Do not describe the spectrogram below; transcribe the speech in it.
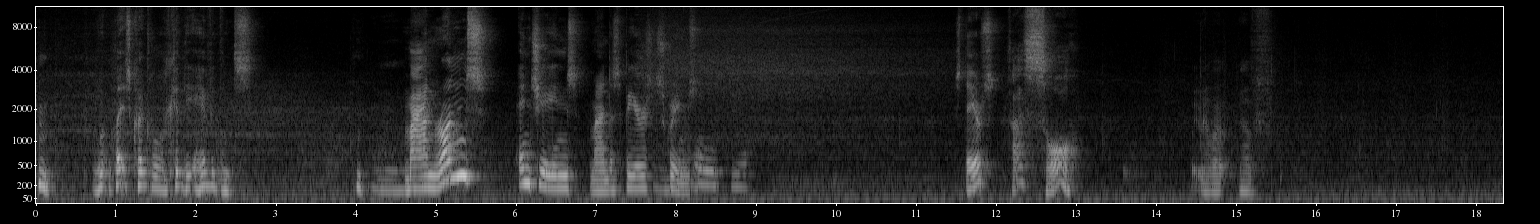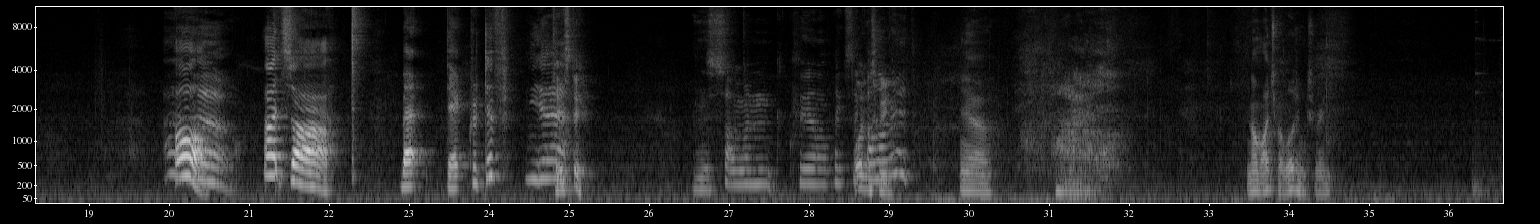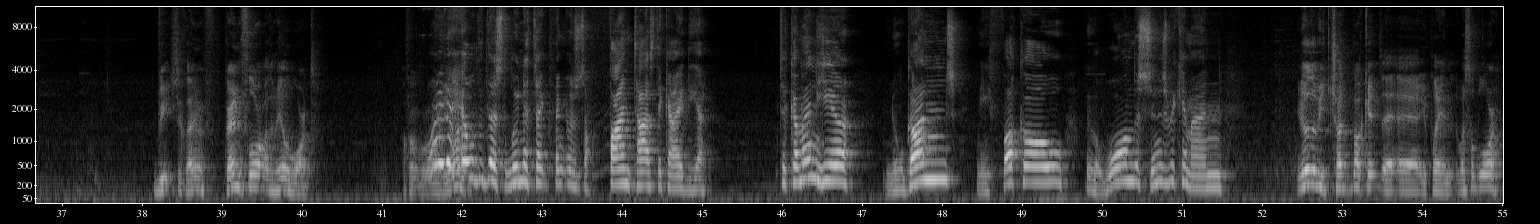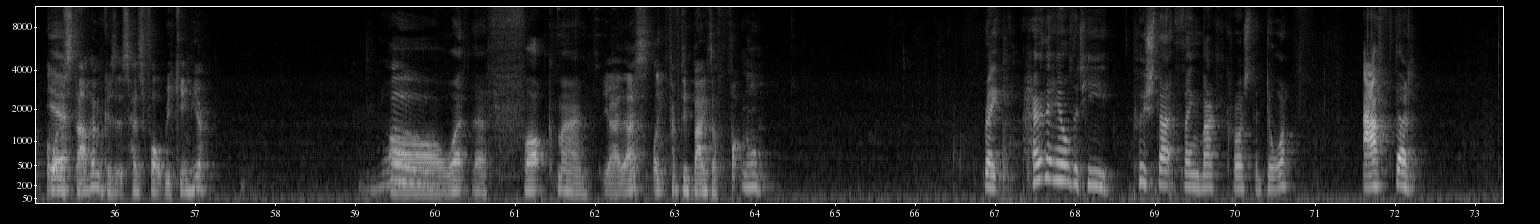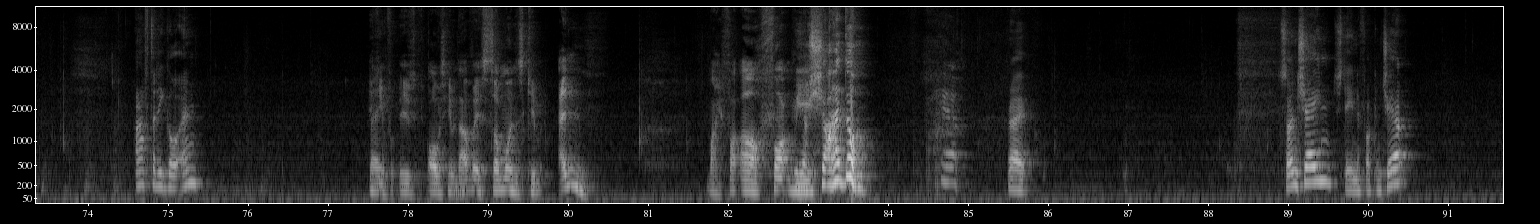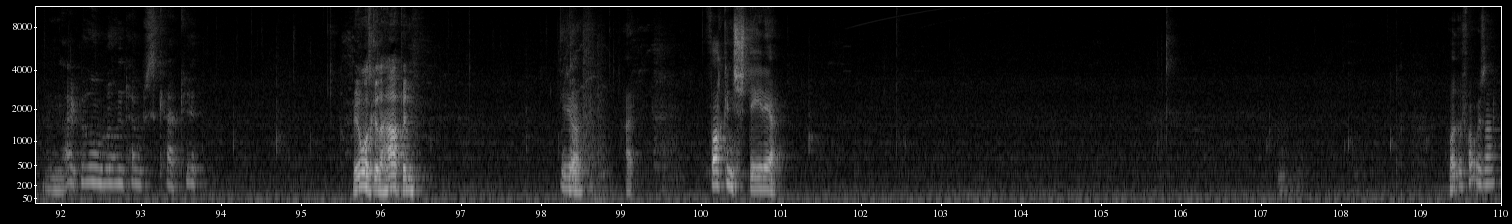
Hmm. Let's quickly look at the evidence. Hmm. Man runs in chains. Man disappears. Screams. Oh, dear. Stairs. Is that a saw? Wait, we have a, we have. Oh. That's a bit decorative. Yeah. Tasty. And someone clearly likes the Orange colour screen. red. Yeah. Not much of a loading screen. Reach the ground, ground floor of the male ward. I thought we were Why the hell did this lunatic think it was a fantastic idea? To come in here, no guns, no fuck all. We were warned as soon as we came in. You know the wee chud bucket that uh, you're playing Whistleblower? I want to stab him because it's his fault we came here. Oh, oh, what the fuck, man. Yeah, that's like 50 bags of fuck no. Right, how the hell did he push that thing back across the door after after he got in? He Right. came, he's always came that way. Someone's came in. My fuck. Oh, fuck me. Your shadow. Yeah. Right. Sunshine, stay in the fucking chair. And I go roundhouse kick you. We know what's going to happen. He's got right. Fucking stay there. What the fuck was that?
